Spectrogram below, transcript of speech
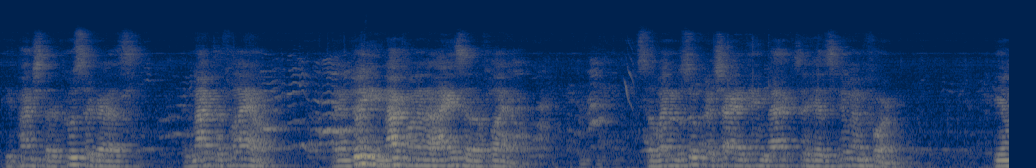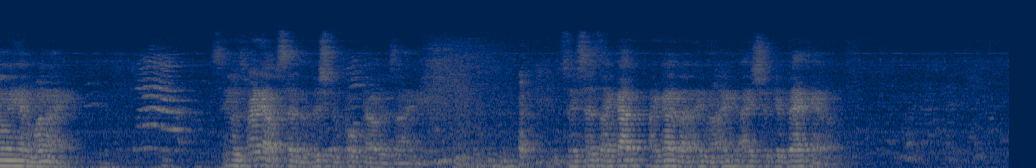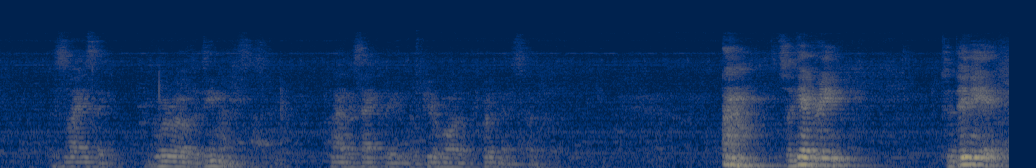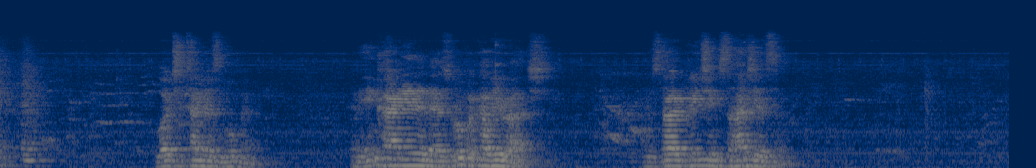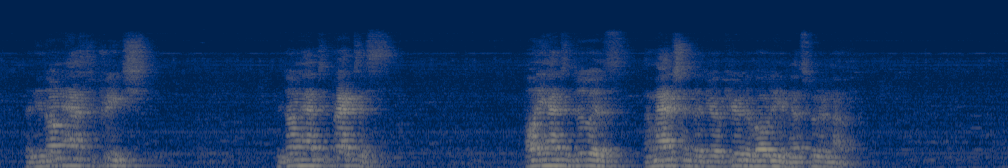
He punched the kusa grass and knocked the fly out. And in doing it, knocked one of the eyes of the fly out. So when Sukracharya came back to his human form, he only had one eye. So he was very upset that Vishnu poked out his eye. So he says, I got, I got, a, you know, I, I should get back at him. This is why he's the guru of the demons. Not exactly the pure mode of goodness. So he agreed to deviate Lord Chaitanya's movement. And he incarnated as Rupa Kaviraj and started preaching Sahajism. That you don't have to preach, you don't have to practice. All you have to do is imagine that you're a pure devotee and that's good enough.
